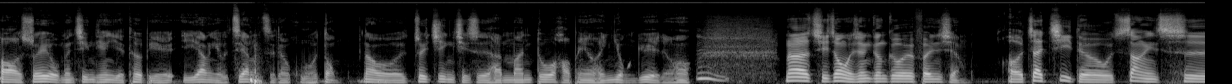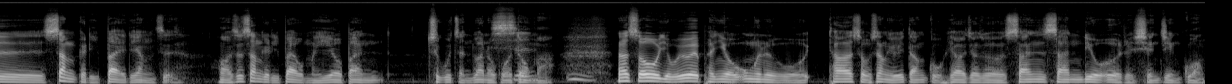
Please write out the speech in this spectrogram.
哦，所以我们今天也特别一样有这样子的活动。那我最近其实还蛮多好朋友很踊跃的哦。嗯。那其中我先跟各位分享哦，在记得我上一次上个礼拜的样子哦，是上个礼拜我们也有办。持股诊断的活动嘛，嗯，那时候有一位朋友问了我，他手上有一档股票叫做三三六二的先进光。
